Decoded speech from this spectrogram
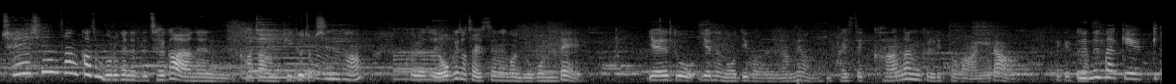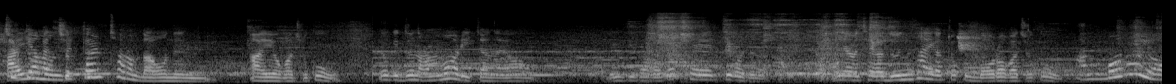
최신상까진 모르겠는데 제가 아는 가장 음. 비교적 신상. 그래서 여기서 잘 쓰는 건 요건데 얘도 얘는 어디 바르냐면 발색 강한 글리터가 아니라 되게 은은하게 빛을 좀 다이아몬드. 펄처럼 나오는 아이여가지고 여기 눈 앞머리 있잖아요. 여기다가 이렇게 찍어줘요. 왜냐면 제가 눈 사이가 조금 멀어가지고 안 멀어요.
